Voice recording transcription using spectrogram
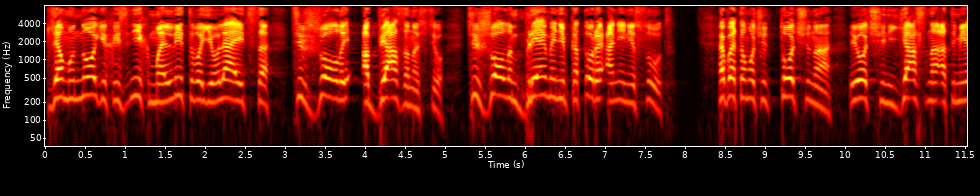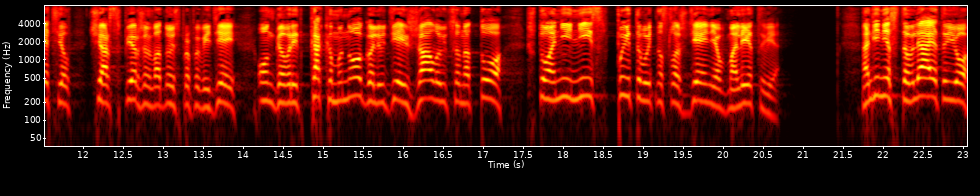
для многих из них молитва является тяжелой обязанностью, тяжелым бременем, которое они несут. Об этом очень точно и очень ясно отметил Чарльз Пержин в одной из проповедей. Он говорит, как много людей жалуются на то, что они не испытывают наслаждения в молитве. Они не оставляют ее,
